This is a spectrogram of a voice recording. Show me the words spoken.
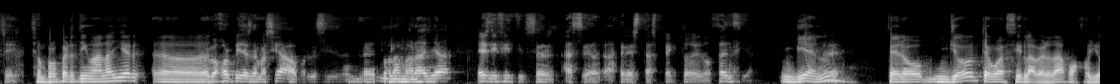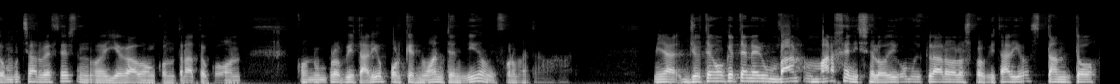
Sí. Son property manager. Uh... A lo mejor pides demasiado, porque si entre toda la mm. maraña es difícil ser, hacer, este aspecto de docencia. Bien, ¿Eh? pero yo te voy a decir la verdad, Juanjo. Yo muchas veces no he llegado a un contrato con, con un propietario porque no ha entendido mi forma de trabajar. Mira, yo tengo que tener un, margen, y se lo digo muy claro a los propietarios, tanto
